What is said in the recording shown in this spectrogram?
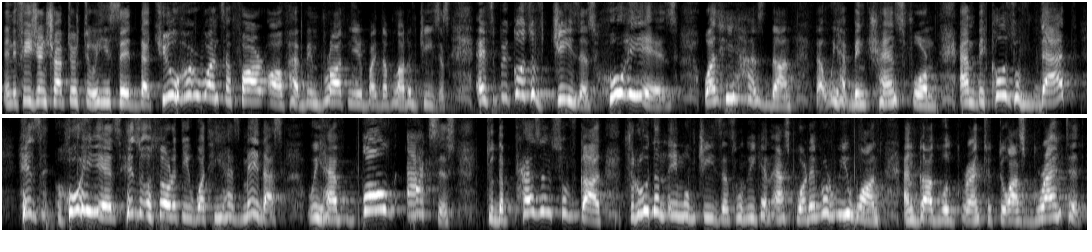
in Ephesians chapter 2, he said that you who once afar off have been brought near by the blood of Jesus. It's because of Jesus, who he is, what he has done, that we have been transformed. And because of that, his, who he is, his authority, what he has made us, we have bold access to the presence of God through the name of Jesus when we can ask whatever we want and God will grant it to us, granted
